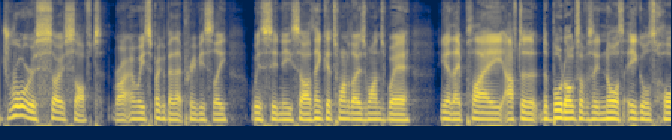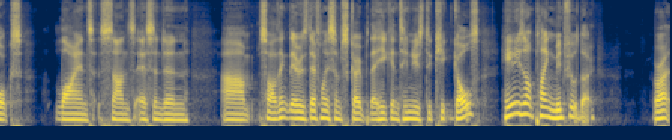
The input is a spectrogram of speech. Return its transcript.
draw is so soft, right? And we spoke about that previously with Sydney. So I think it's one of those ones where, you know, they play after the Bulldogs, obviously North, Eagles, Hawks, Lions, Suns, Essendon. Um, so I think there is definitely some scope that he continues to kick goals. Heeney's not playing midfield though, right?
